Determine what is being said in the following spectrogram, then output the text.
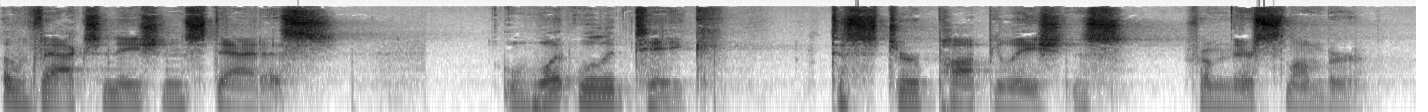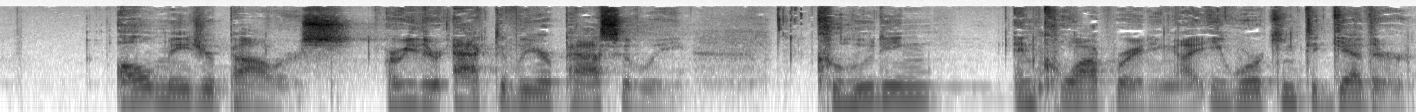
of vaccination status. What will it take to stir populations from their slumber? All major powers are either actively or passively colluding and cooperating, i.e., working together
